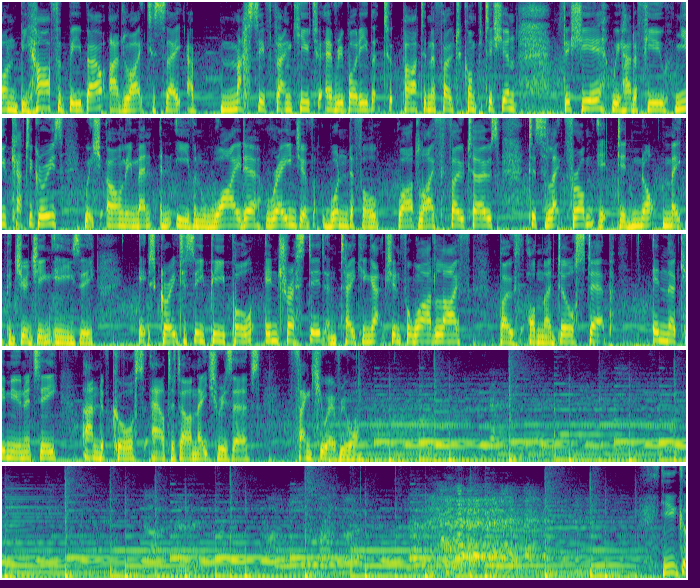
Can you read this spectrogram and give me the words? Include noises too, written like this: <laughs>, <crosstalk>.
on behalf of BBOWT, I'd like to say a massive thank you to everybody that took part in the photo competition. This year we had a few new categories which only meant an even wider range of wonderful wildlife photos to select from. It did not make the judging easy. It's great to see people interested and taking action for wildlife, both on their doorstep, in their community, and of course out at our nature reserves. Thank you everyone.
